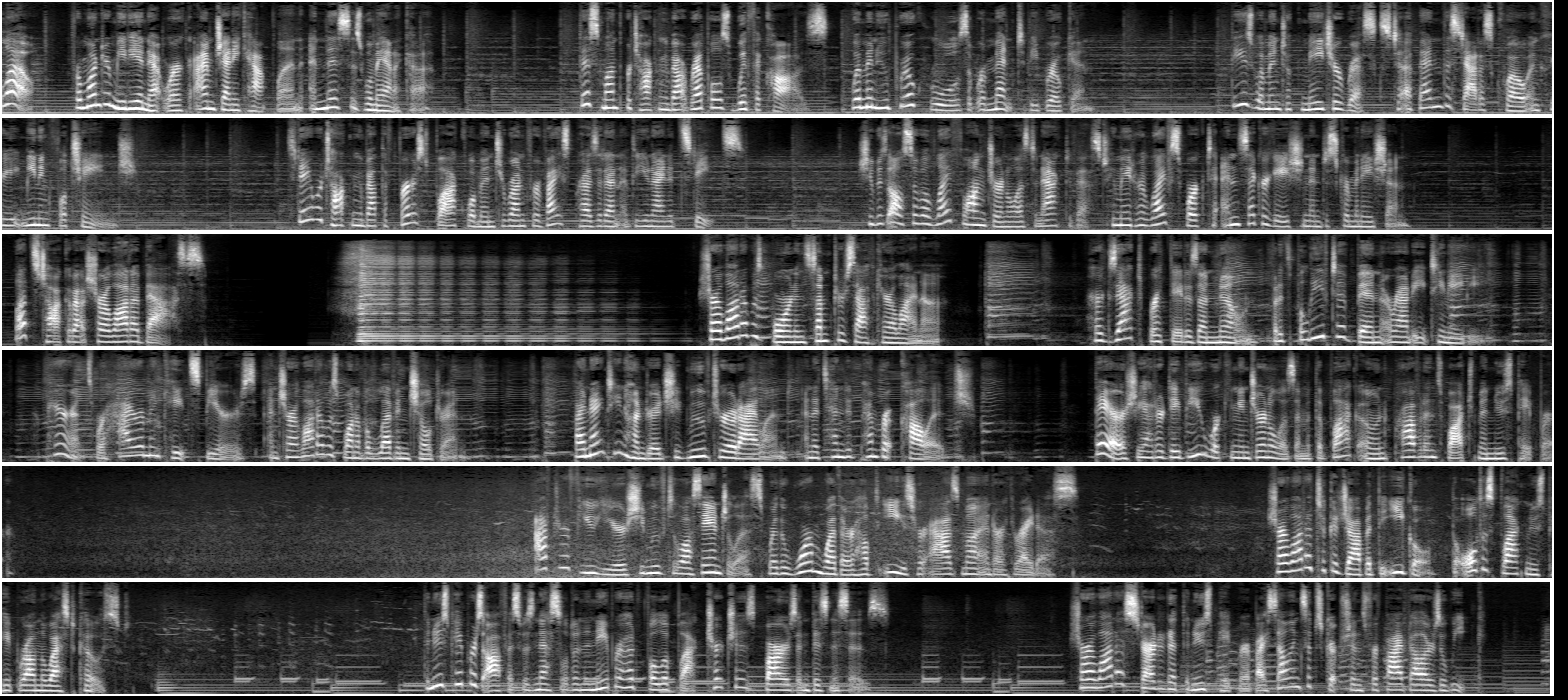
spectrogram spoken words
Hello. From Wonder Media Network, I'm Jenny Kaplan, and this is Womanica. This month, we're talking about rebels with a cause women who broke rules that were meant to be broken. These women took major risks to upend the status quo and create meaningful change. Today, we're talking about the first black woman to run for Vice President of the United States. She was also a lifelong journalist and activist who made her life's work to end segregation and discrimination. Let's talk about Charlotta Bass. Charlotta was born in Sumter, South Carolina. Her exact birth date is unknown, but it's believed to have been around 1880. Her parents were Hiram and Kate Spears, and Charlotta was one of 11 children. By 1900, she'd moved to Rhode Island and attended Pembroke College. There, she had her debut working in journalism at the black owned Providence Watchman newspaper. After a few years, she moved to Los Angeles, where the warm weather helped ease her asthma and arthritis. Charlotta took a job at the Eagle, the oldest black newspaper on the West Coast. The newspaper's office was nestled in a neighborhood full of black churches, bars, and businesses. Charlotta started at the newspaper by selling subscriptions for $5 a week.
